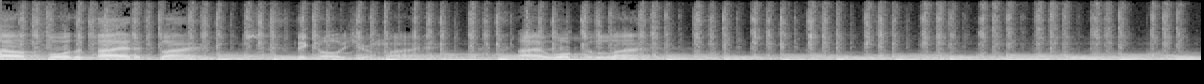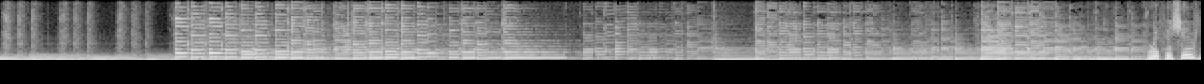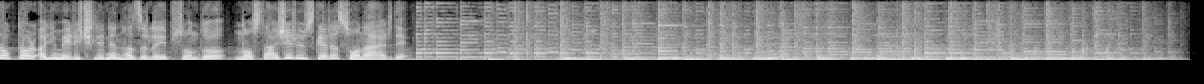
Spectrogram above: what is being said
Out for the tie that binds. Because you're mine, I walk the line. Profesör Doktor Ali Meriçli'nin hazırlayıp sunduğu Nostalji Rüzgarı sona erdi.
